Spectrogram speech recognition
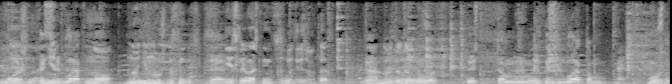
можно. Hasselblad, Но, Но не нужно. да. если вас не интересует результат. А, ну это да. вот. То есть там э, Hasselblad там можно,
